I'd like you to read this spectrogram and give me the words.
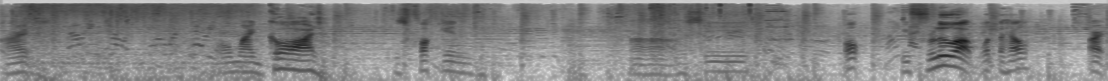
Alright. Oh my god. This fucking... Uh, see... Oh, he flew up. What the hell? Alright.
